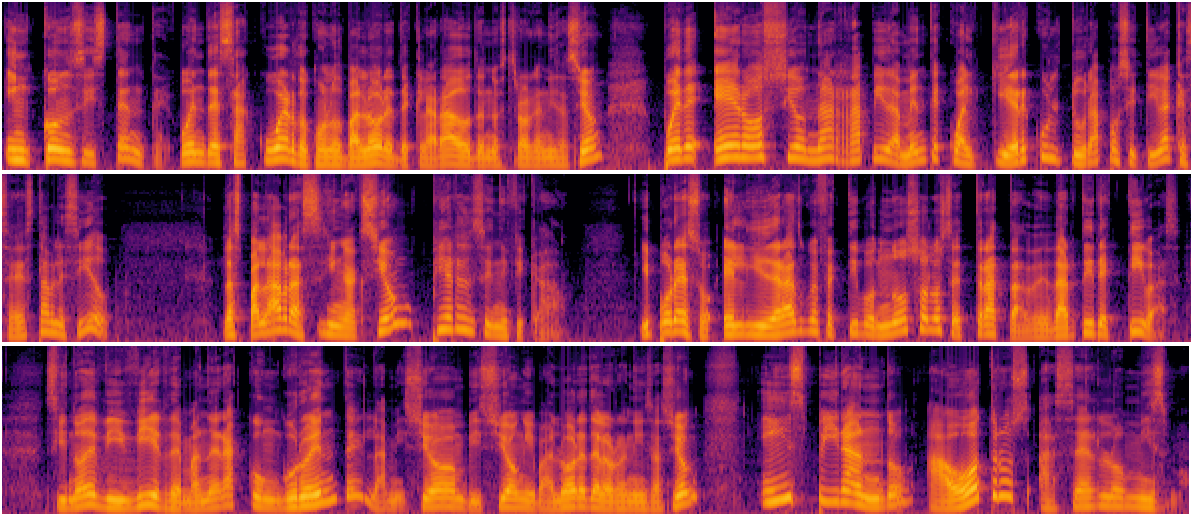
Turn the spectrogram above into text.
inconsistente o en desacuerdo con los valores declarados de nuestra organización puede erosionar rápidamente cualquier cultura positiva que se haya establecido. Las palabras sin acción pierden significado. Y por eso el liderazgo efectivo no solo se trata de dar directivas, sino de vivir de manera congruente la misión, visión y valores de la organización, inspirando a otros a hacer lo mismo.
